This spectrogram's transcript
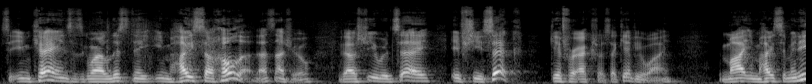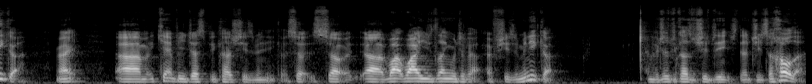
So im kain says Gemara listening im haisa chola. That's not true. That she would say if she's sick, give her extras. That can't be why. Ma im haisa menika, right? Um, it can't be just because she's menika. So, so uh, why, why, use language of if she's a menika? If it's just because she's, that she's a chola.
